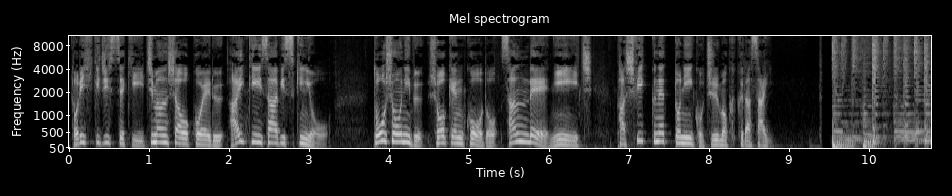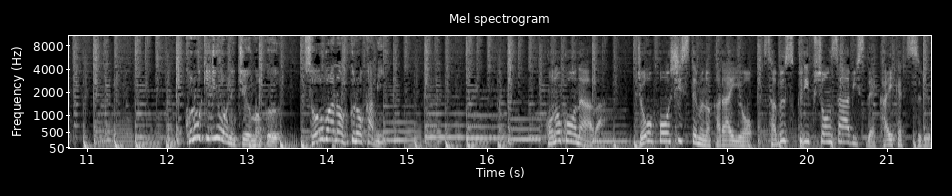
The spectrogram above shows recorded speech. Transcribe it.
取引実績1万社を超える IT サービス企業、東証2部証券コード3021パシフィックネットにご注目ください。この企業に注目、相場の福の神。このコーナーは、情報システムの課題をサブスクリプションサービスで解決する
